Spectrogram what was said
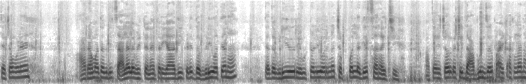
त्याच्यामुळे आरामात अगदी चालायला भेटतं नाही तर याआधी इकडे दगडी होत्या ना त्या दगडी रेवटळीवरनं चप्पल लगेच सरायची आता याच्यावर कशी दाबून जर पाय टाकला ना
